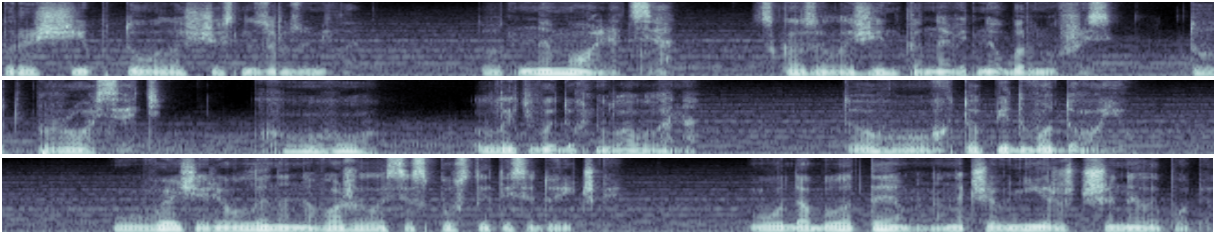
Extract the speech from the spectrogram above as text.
перешіптувала щось незрозуміле. Тут не моляться, сказала жінка, навіть не обернувшись. Тут просять. Кого? ледь видихнула Олена. Того, хто під водою. Увечері Олена наважилася спуститися до річки. Вода була темна, наче в ній розчинили попіл.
